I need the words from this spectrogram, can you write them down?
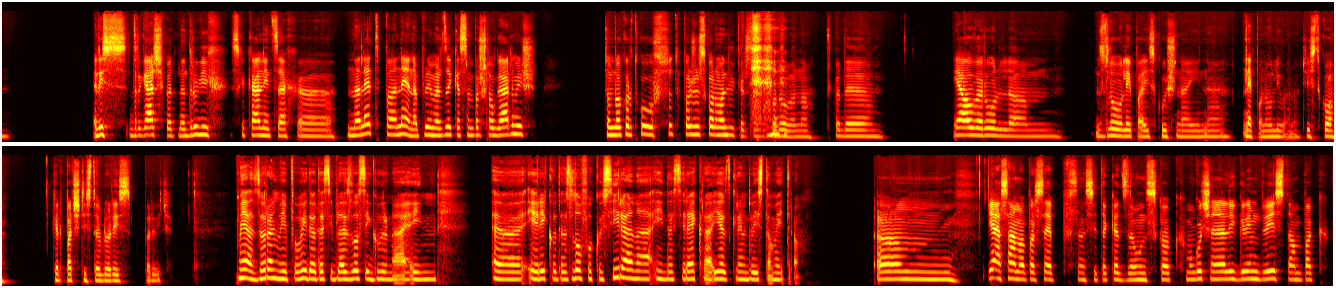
res drugače kot na drugih skakalnicah. Uh, na let pa ne, naprimer, zdaj, ko sem prišla v Garmiš, sem lahko tako, vse to pa že skoraj malo, ker sem podoben. No. Tako da, ja, overall, um, zelo lepa izkušnja in uh, neponovljiva, no. čistko, ker pač tisto je bilo res prvič. Ja, Zoran mi je povedal, da si bila zelo sigurna in uh, je rekel, da je zelo fokusirana in da si rekla, jaz grem 200 metrov. Um, ja, sama pa sebi sem si takrat za unskok, mogoče ne ali grem 200, ampak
